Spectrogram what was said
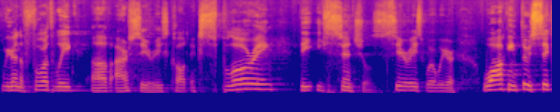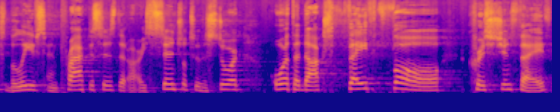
we are in the fourth week of our series called Exploring the Essentials, series where we are walking through six beliefs and practices that are essential to historic orthodox, faithful Christian faith,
